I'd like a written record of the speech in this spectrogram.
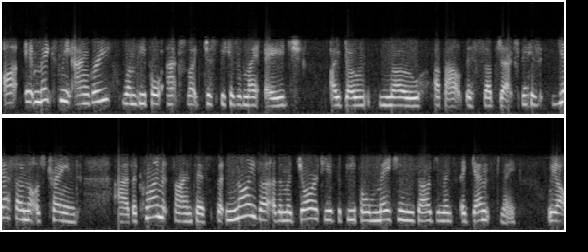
Uh, it makes me angry when people act like just because of my age, I don't know about this subject. Because, yes, I'm not as trained as a climate scientist, but neither are the majority of the people making these arguments against me. We are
